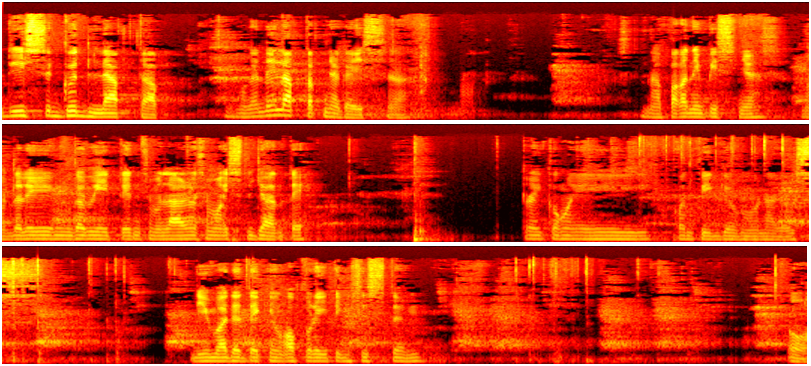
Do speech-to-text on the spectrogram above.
This is a good laptop. Maganda yung laptop niya guys. Napakanipis niya. Madaling gamitin, lalo sa mga estudyante. Try ko nga i-configure muna guys. Hindi ma-detect yung operating system. Oh.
